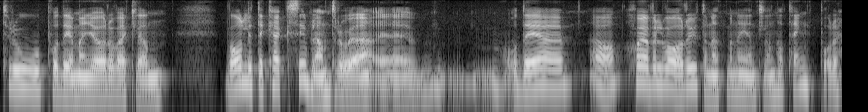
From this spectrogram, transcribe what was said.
tro på det man gör och verkligen vara lite kaxig ibland tror jag. Eh, och det ja, har jag väl varit utan att man egentligen har tänkt på det.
